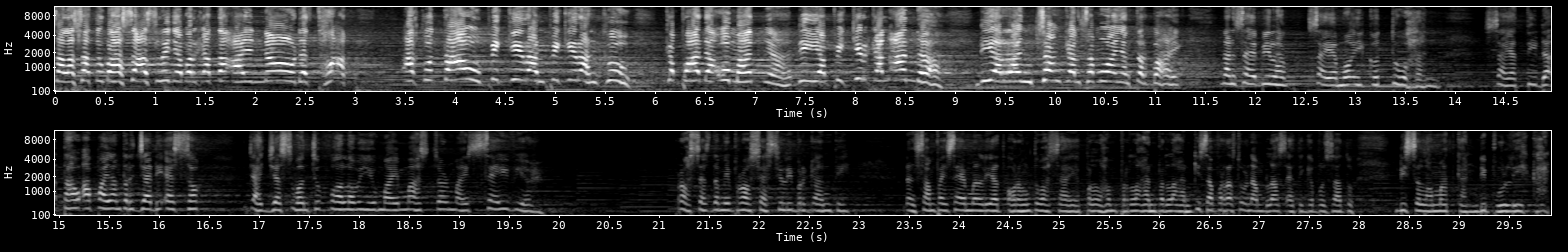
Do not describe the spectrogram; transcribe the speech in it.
Salah satu bahasa aslinya berkata, I know the thought. Aku tahu pikiran-pikiranku kepada umatnya. Dia pikirkan Anda, dia rancangkan semua yang terbaik. Dan saya bilang, saya mau ikut Tuhan. Saya tidak tahu apa yang terjadi esok I just want to follow you, my master, my savior. Proses demi proses silih berganti. Dan sampai saya melihat orang tua saya perlahan-perlahan-perlahan. Kisah para Rasul 16 ayat 31. Diselamatkan, dipulihkan.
